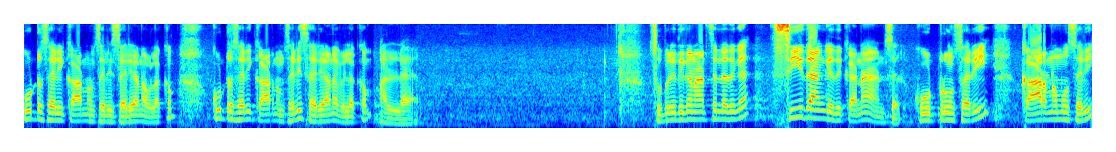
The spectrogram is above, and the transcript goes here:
கூற்று சரி காரணம் சரி சரியான விளக்கம். கூற்று சரி காரணம் சரி சரியான விளக்கம் அல்ல. சூப்பர் இதுக்கான ஆன்சர் என்னதுங்க? சீதாங்க இதுக்கான ஆன்சர் கூற்றும் சரி காரணமும் சரி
